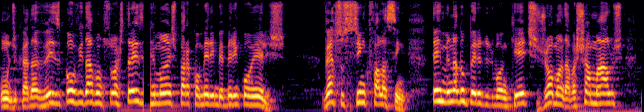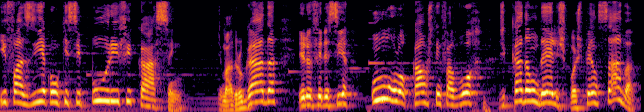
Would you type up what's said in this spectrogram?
um de cada vez, e convidavam suas três irmãs para comerem e beberem com eles. Verso 5 fala assim: Terminado um período de banquete, Jó mandava chamá-los e fazia com que se purificassem. De madrugada, ele oferecia um holocausto em favor de cada um deles, pois pensava:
